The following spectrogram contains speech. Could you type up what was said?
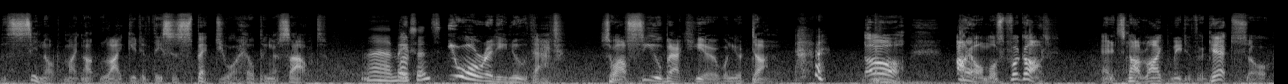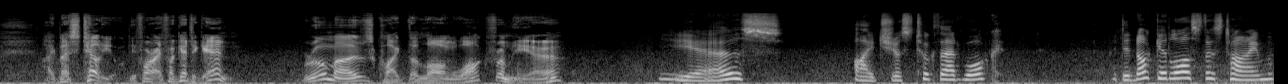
The Synod might not like it if they suspect you are helping us out. that makes sense. You already knew that, so I'll see you back here when you're done. oh, I almost forgot. And it's not like me to forget, so I'd best tell you before I forget again. Bruma's quite the long walk from here. Yes. I just took that walk. I did not get lost this time.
